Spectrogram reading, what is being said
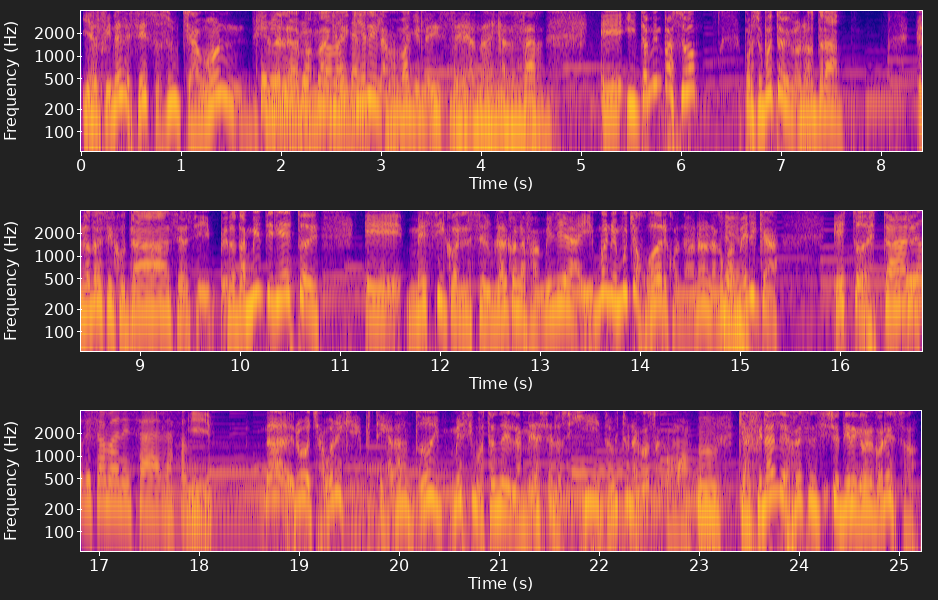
Y al final es eso, es un chabón diciéndole a la mamá que esté quiere y la mamá que le dice anda a descansar. Eh, y también pasó, por supuesto que con otra, en otras circunstancias, y, pero también tenía esto de eh, Messi con el celular con la familia, y bueno, y muchos jugadores cuando ganaron la Copa Sí. América, esto de Lo estar... primero que llaman es a la Y familia. nada, de nuevo, chabones que viste, ganaron todo y Messi mostrando la medalla a los hijitos, viste, una cosa como. Mm. Que al final es re sencillo y tiene que ver con eso.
